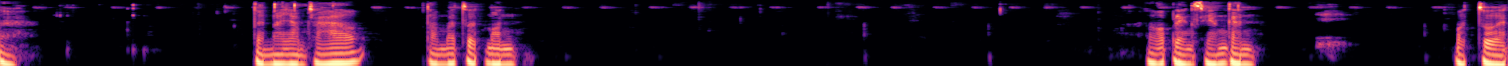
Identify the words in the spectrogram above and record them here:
นะตื่นมายามเช้าทำวัดสวดมนต์เราก็เปล่งเสียงกัน บทสวด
